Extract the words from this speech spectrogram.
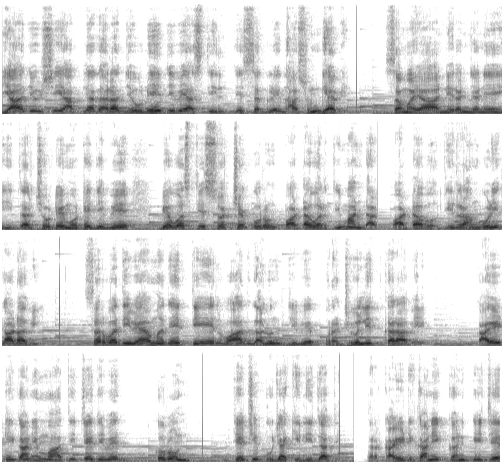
या दिवशी आपल्या घरात जेवढे दिवे असतील ते सगळे घासून घ्यावे. समया निरंजने इतर छोटे मोठे दिवे व्यवस्थित स्वच्छ करून पाटावरती मांडावे. पाटाभोवती रांगोळी काढावी. सर्व दिव्यामध्ये तेल वाद घालून दिवे प्रज्वलित करावे. काही ठिकाणी मातीचे दिवे करून त्याची पूजा केली जाते. तर काही ठिकाणी कणकीचे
